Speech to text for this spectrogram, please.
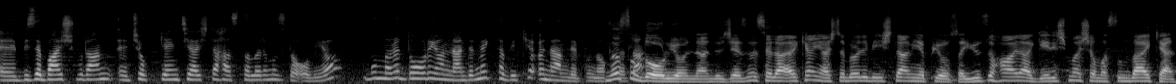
E, bize başvuran e, çok genç yaşta hastalarımız da oluyor. Bunları doğru yönlendirmek tabii ki önemli bu noktada. Nasıl doğru yönlendireceğiz? Mesela erken yaşta böyle bir işlem yapıyorsa, yüzü hala gelişme aşamasındayken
